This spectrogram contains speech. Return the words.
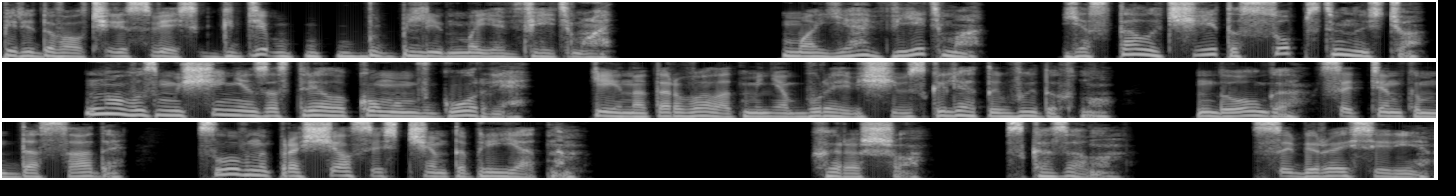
передавал через связь. Где, блин, моя ведьма? Моя ведьма? Я стала чьей-то собственностью? Но возмущение застряло комом в горле. Кейн оторвал от меня буравящий взгляд и выдохнул. Долго, с оттенком досады, словно прощался с чем-то приятным. «Хорошо», — сказал он. «Собирайся, Ри.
